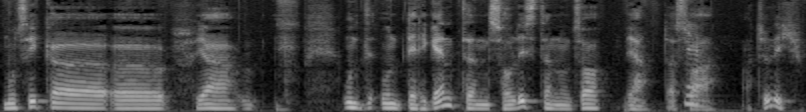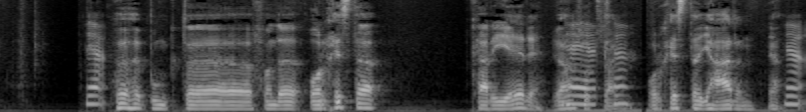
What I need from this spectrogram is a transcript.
Musiker, äh, ja, und, und Dirigenten, Solisten und so. Ja, das ja. war natürlich ja. Höhepunkt äh, von der Orchesterkarriere, ja, ja, sozusagen. Ja, Orchesterjahren, ja. Ja,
